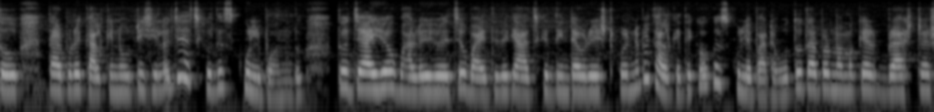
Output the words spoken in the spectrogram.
তো তারপরে কালকে নোটিশ এলো যে আজকে ওদের স্কুল বন্ধ। তো যাই হোক, ভালোই হয়েছে। ও বাড়িতে থেকে আজকের দিনটাও রেস্ট করে নেবে, কালকে থেকে ওকে স্কুলে পাঠাবো। তো তারপর মামাকে ব্রাশ ট্রাশ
